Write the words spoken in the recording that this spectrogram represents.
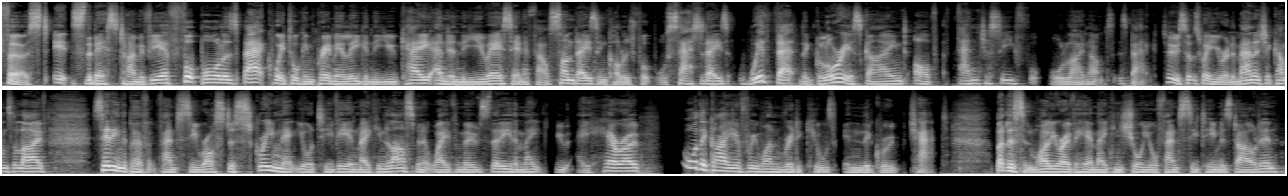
first, it's the best time of year. Football is back. We're talking Premier League in the UK and in the US, NFL Sundays and college football Saturdays. With that, the glorious kind of fantasy football lineups is back too. So it's where your inner manager comes alive, setting the perfect fantasy roster, screaming at your TV and making last minute waiver moves that either make you a hero or the guy everyone ridicules in the group chat. But listen, while you're over here making sure your fantasy team is dialed in,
